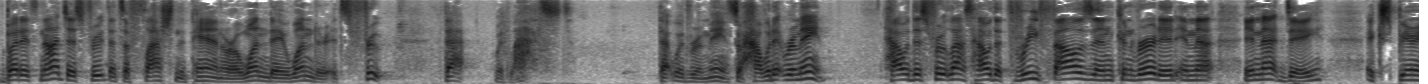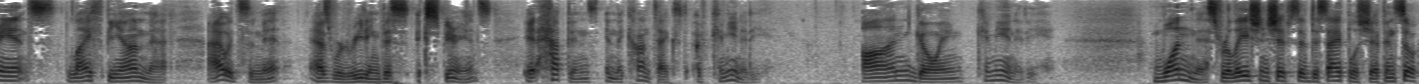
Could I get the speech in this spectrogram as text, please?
But it's not just fruit that's a flash in the pan or a one day wonder. It's fruit that would last, that would remain. So, how would it remain? How would this fruit last? How would the 3,000 converted in that, in that day experience life beyond that? I would submit, as we're reading this experience, it happens in the context of community. Ongoing community. oneness, relationships of discipleship. And so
